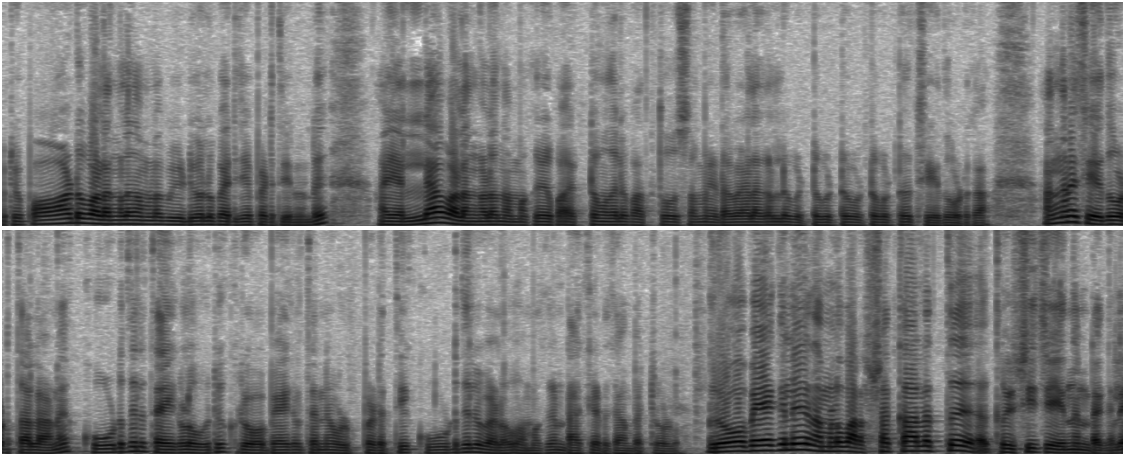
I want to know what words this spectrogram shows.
ഒരുപാട് വളങ്ങൾ നമ്മൾ വീഡിയോയിൽ പരിചയപ്പെടുത്തിയിട്ടുണ്ട്. ആ എല്ലാ വളങ്ങളും നമുക്ക് എട്ട് മുതൽ പത്ത് ദിവസം ഇടവേളകളിൽ വിട്ട് വിട്ട് വിട്ട് വിട്ട് ചെയ്തു കൊടുക്കാം. അങ്ങനെ ചെയ്തു കൊടുത്താലാണ് കൂടുതൽ തൈകൾ ഒരു ഗ്രോ ബാഗിൽ തന്നെ ഉൾപ്പെടുത്തി കൂടുതൽ വിളവ് നമുക്ക് ഉണ്ടാക്കിയെടുക്കാൻ പറ്റുള്ളൂ. ഗ്രോ ബാഗിൽ നമ്മൾ വർഷക്കാലത്ത് കൃഷി ചെയ്യുന്നുണ്ടെങ്കിൽ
